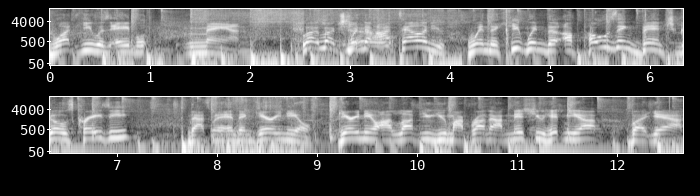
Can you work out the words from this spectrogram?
What he was able, man. Look, look. When the, I'm telling you, when the when the opposing bench goes crazy, that's when. And then Gary Neal, Gary Neal, I love you. You my brother. I miss you. Hit me up. But yeah,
